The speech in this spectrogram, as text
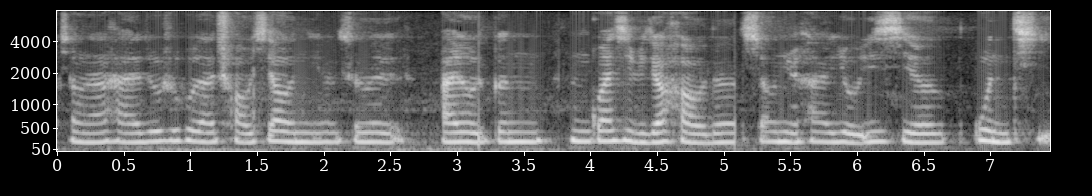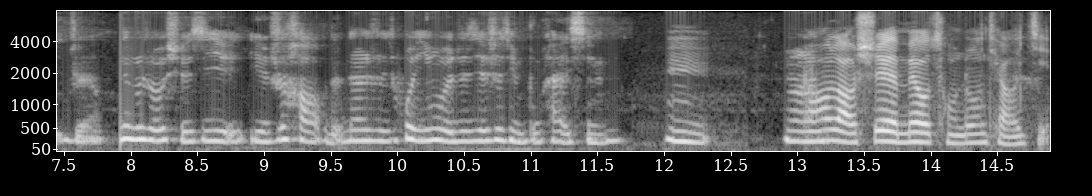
小男孩，就是会来嘲笑你之类的。还有跟嗯关系比较好的小女孩有一些问题，这样那个时候学习也也是好的，但是会因为这些事情不开心。嗯，然后老师也没有从中调解。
